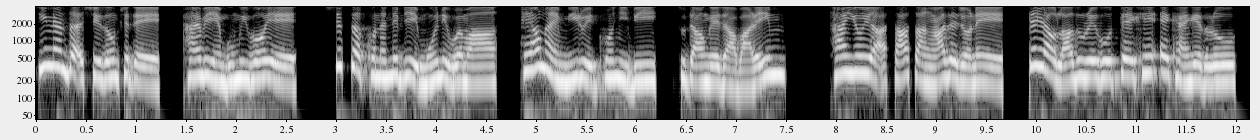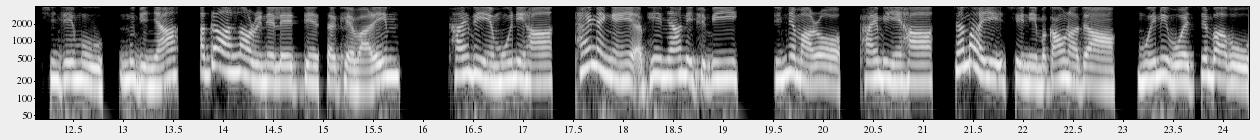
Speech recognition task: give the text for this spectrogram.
ကြီးနှံ့သက်အရှိဆုံးဖြစ်တဲ့ထိုင်းပြည်ရင်ဘူမီဘောရဲ့89နှစ်ပြည့်မွေးနေ့ပွဲမှာဖျောင်းနိုင်မီးတွေထွန်းညှိပြီးဆူတောင်းခဲ့ကြပါတယ်။ထိုင်းရိုးရအစားအစာ90ကျော်နဲ့တက်ရောက်လာသူတွေကိုတဲခင်းအိတ်ခံခဲ့သလိုရှင်ကျေးမှုအမှုပညာ အကအလှတွေနဲ့လည်းတင်ဆက်ခဲ့ပါတယ်။ထိုင်းပြည်ရင်မွေးနေ့ဟာထိုင်းနိုင်ငံရဲ့အဖေများနေ့ဖြစ်ပြီးဒီနှစ်မှာတော့ထိုင်းပြည်ရင်ဟာကျန်းမာရေးအခြေအနေမကောင်းတာကြောင့်မွေးနေ့ပွဲကျင်းပဖို့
